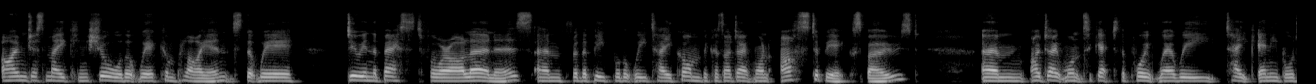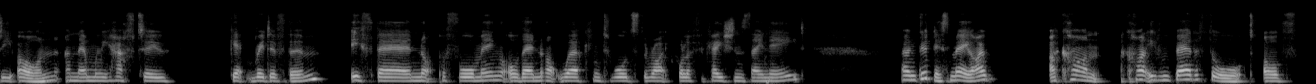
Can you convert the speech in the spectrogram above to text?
I'm just making sure that we're compliant, that we're doing the best for our learners and for the people that we take on, because I don't want us to be exposed. Um, I don't want to get to the point where we take anybody on and then we have to get rid of them if they're not performing or they're not working towards the right qualifications they need. And goodness me, I I can't I can't even bear the thought of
